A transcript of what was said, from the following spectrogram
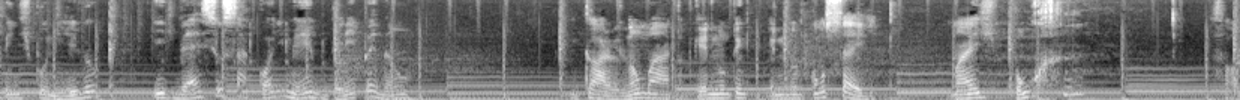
tem disponível e desce o sacode mesmo, não tem nem perdão. Claro, ele não mata, porque ele não, tem, ele não consegue. Mas, porra, foda.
